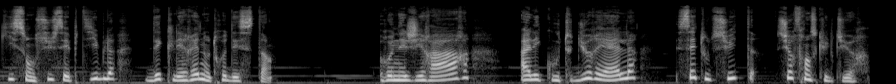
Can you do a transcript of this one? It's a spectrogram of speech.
qui sont susceptibles d'éclairer notre destin. René Girard, à l'écoute du réel, c'est tout de suite sur France Culture.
